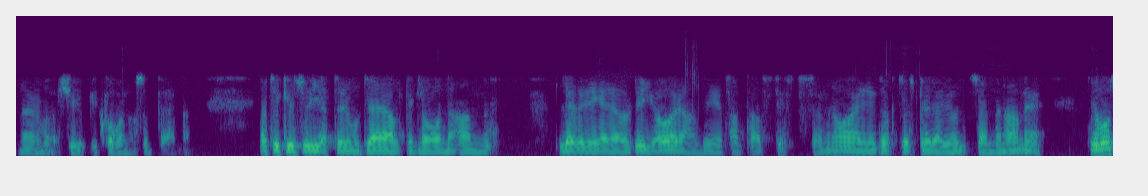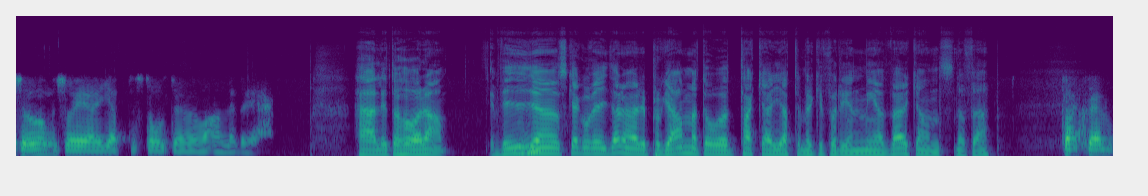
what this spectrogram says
när det var 20 kvar och sånt där. Men jag tycker det är så jätteroligt, jag är alltid glad när han levererar och det gör han, det är fantastiskt. Sen har han ju duktiga spelare runt sig men han är, När att vara så ung så är jag jättestolt över vad han levererar. Härligt att höra. Vi mm. Eh, ska gå vidare här i programmet och tackar jättemycket för din medverkan Snuffe. Tack själv.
